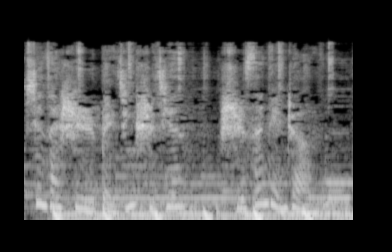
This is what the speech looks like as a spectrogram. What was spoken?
现在是北京时间十三点整。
